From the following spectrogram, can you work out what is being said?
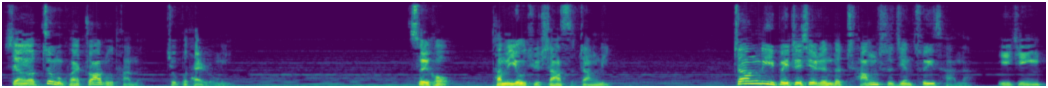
想要这么快抓住他们就不太容易。随后，他们又去杀死张丽。张丽被这些人的长时间摧残呢，已经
